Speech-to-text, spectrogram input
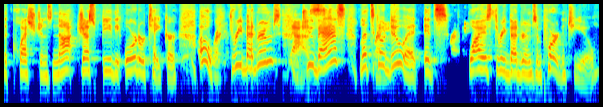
the questions, not just be the order taker. Oh, right. three bedrooms, yes. two baths, let's right. go do it. It's right. why is three bedrooms important to you?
